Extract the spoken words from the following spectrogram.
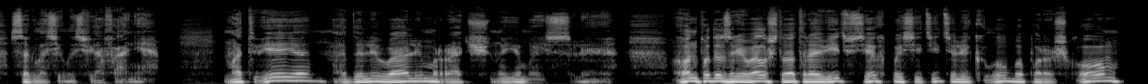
— согласилась Феофания. Матвея одолевали мрачные мысли. Он подозревал, что отравить всех посетителей клуба порошком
